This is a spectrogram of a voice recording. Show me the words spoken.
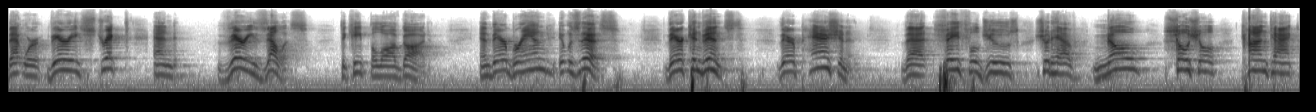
that were very strict and very zealous to keep the law of God. And their brand, it was this they're convinced, they're passionate that faithful Jews should have no social contact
